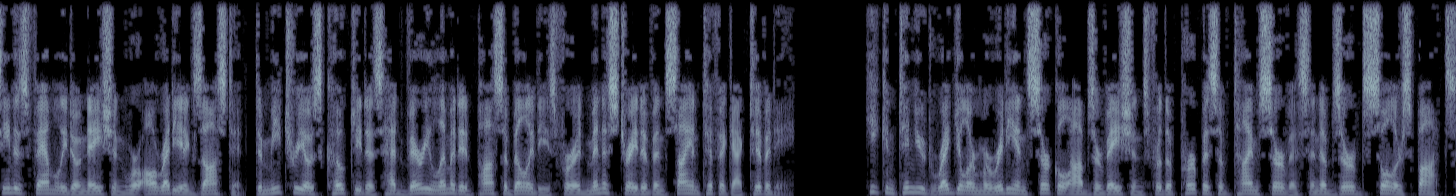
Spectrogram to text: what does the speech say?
Sinas family donation were already exhausted, Demetrios Kokkidis had very limited possibilities for administrative and scientific activity. He continued regular meridian circle observations for the purpose of time service and observed solar spots.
